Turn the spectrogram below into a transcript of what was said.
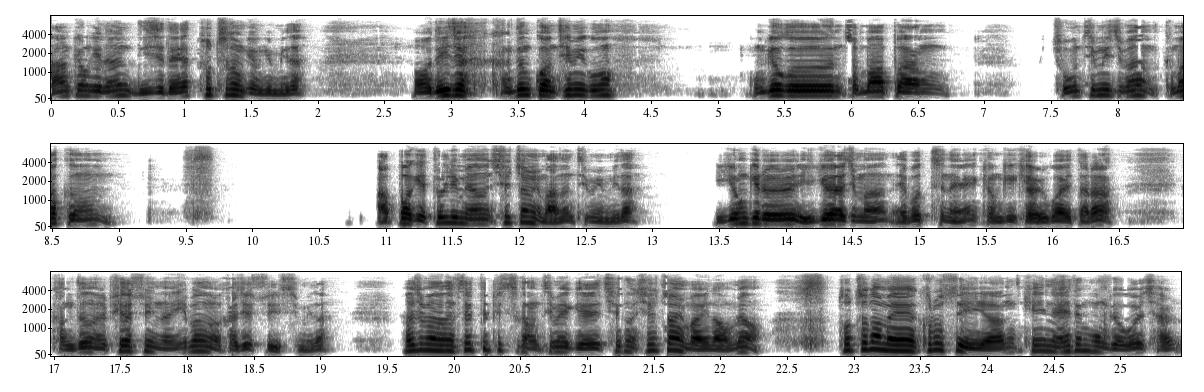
다음 경기는 니즈 대 토트넘 경기입니다. 어, 니즈 강등권 팀이고 공격은 전방 압박 좋은 팀이지만 그만큼 압박에 뚫리면 실점이 많은 팀입니다. 이 경기를 이겨야지만 에버튼의 경기 결과에 따라 강등을 피할 수 있는 희망을 가질 수 있습니다. 하지만 세트피스 강팀에게 최근 실점이 많이 나오며 토트넘의 크로스에 의한 케인의 헤딩 공격을 잘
